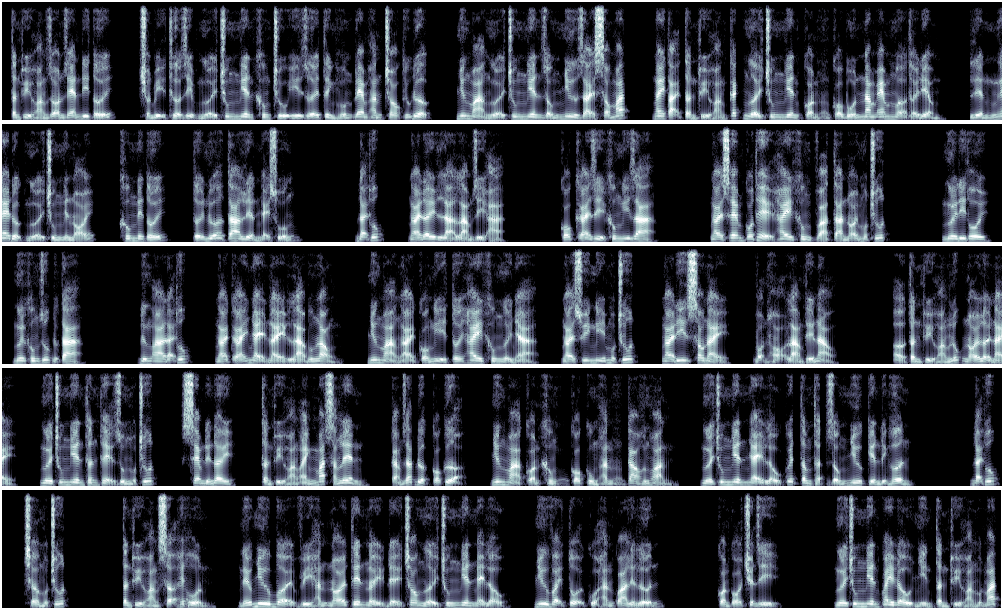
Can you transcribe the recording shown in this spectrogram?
Tần thủy hoàng rón rén đi tới, chuẩn bị thừa dịp người trung niên không chú ý dưới tình huống đem hắn cho cứu được, nhưng mà người trung niên giống như dài sau mắt, ngay tại tần thủy hoàng cách người trung niên còn có bốn năm em mở thời điểm liền nghe được người trung niên nói, không nên tới tới nữa ta liền nhảy xuống. Đại thúc, ngài đây là làm gì hả? Có cái gì không nghĩ ra? Ngài xem có thể hay không và ta nói một chút. Ngươi đi thôi, ngươi không giúp được ta. Đừng à đại thúc, ngài cái nhảy này là bưng lỏng, nhưng mà ngài có nghĩ tới hay không người nhà? Ngài suy nghĩ một chút, ngài đi sau này, bọn họ làm thế nào? Ở tần thủy hoàng lúc nói lời này, người trung niên thân thể rung một chút, xem đến đây, tần thủy hoàng ánh mắt sáng lên, cảm giác được có cửa, nhưng mà còn không có cùng hắn cao hứng hoàn, người trung niên nhảy lầu quyết tâm thật giống như kiên định hơn đại thúc, chờ một chút. Tần thủy hoàng sợ hết hồn, nếu như bởi vì hắn nói tên này để cho người trung niên nhảy lầu, như vậy tội của hắn qua liền lớn. Còn có chuyện gì? Người trung niên quay đầu nhìn tần thủy hoàng một mắt.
